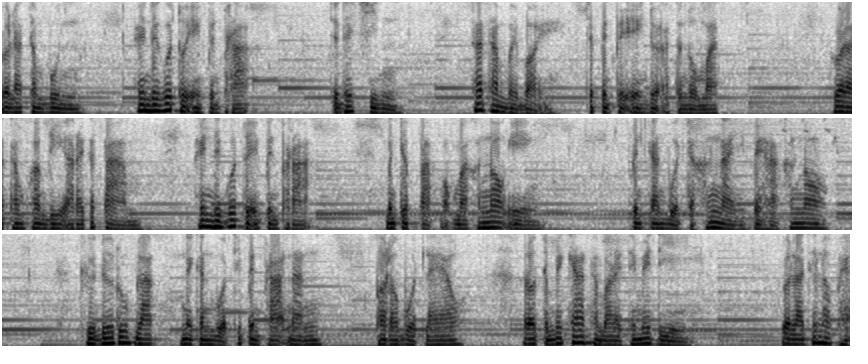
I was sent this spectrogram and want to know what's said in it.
เวลาทำบุญให้นึกว่าตัวเองเป็นพระ จะได้ชิน ถ้าทำบ่อยๆ จะเป็นไปเองโดยอัตโนมัติ เวลาทำความดีอะไรก็ตาม ให้นึกว่าตัวเองเป็นพระ มันจะปรับออกมาข้างนอกเอง เป็นการบวชจากข้างในไปหาข้างนอก คือด้วยรูปลักษณ์ในการบวชที่เป็นพระนั้น พอเราบวชแล้ว เราจะไม่กล้าทำอะไรที่ไม่ดี เวลาที่เราแผ่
